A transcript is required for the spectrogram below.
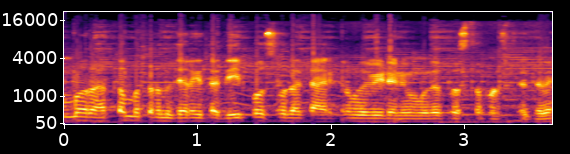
ನವೆಂಬರ್ ಹತ್ತೊಂಬತ್ತರಂದು ಜರುಗಿದ ದೀಪೋತ್ಸವದ ಕಾರ್ಯಕ್ರಮದ ವಿಡಿಯೋ ನಿಮ್ಮ ಮುಂದೆ ಪ್ರಸ್ತುತಪಡಿಸುತ್ತಿದ್ದೇವೆ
